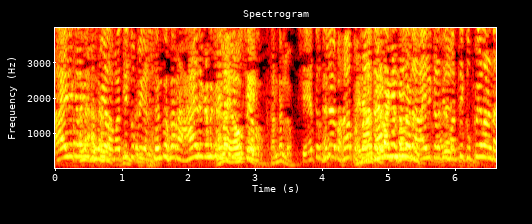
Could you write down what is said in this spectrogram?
ആയിരക്കണക്കിന് കുപ്പികളാ മദ്യക്കുപ്പികൾ? കണ്ടല്ലോ ക്ഷേത്രത്തിലെ മഹാപ്രസാദം ആയിരക്കണക്കിന് മദ്യക്കുപ്പികളാണ്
